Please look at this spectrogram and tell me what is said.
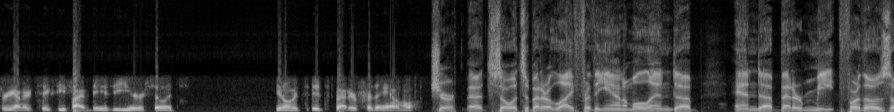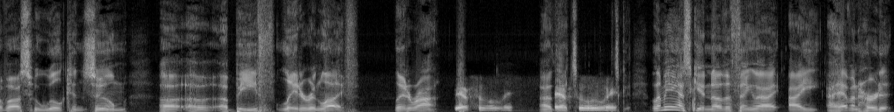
365 days a year, so it's you know it's it's better for the animal. Sure, uh, so it's a better life for the animal and uh, and uh, better meat for those of us who will consume uh, a, a, beef later in life, later on. Absolutely, uh, absolutely. Let me ask you another thing that I, I I haven't heard it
